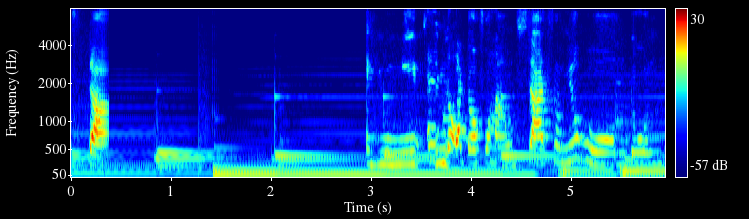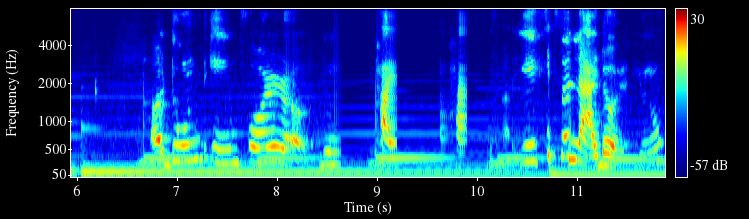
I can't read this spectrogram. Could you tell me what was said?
start you need a lot of amount start from your home don't uh, don't aim for uh, you know high, high it- it's a ladder you know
